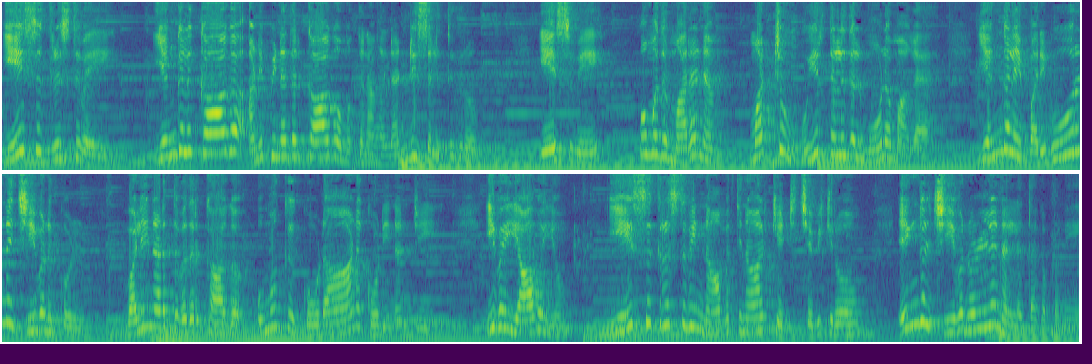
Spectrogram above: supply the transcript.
இயேசு கிறிஸ்துவை எங்களுக்காக அனுப்பினதற்காக உமக்கு நாங்கள் நன்றி செலுத்துகிறோம். இயேசுவே உமது மரணம் மற்றும் உயிர்த்தெழுதல் மூலமாக எங்களை பரிபூரண ஜீவனுக்குள் வழி நடத்துவதற்காக உமக்கு கோடான கோடி நன்றி. இவை யாவையும் இயேசு கிறிஸ்துவின் நாமத்தினால் கேட்டு செபிக்கிறோம். எங்கள் ஜீவனுள்ள நல்ல தகப்பனே.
